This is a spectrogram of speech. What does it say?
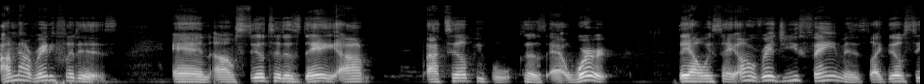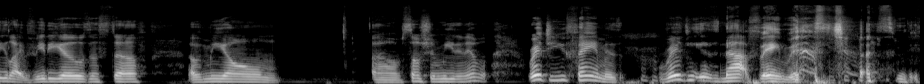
I'm not ready for this. And um still to this day, I I tell people because at work they always say, "Oh, Reggie, you famous." Like they'll see like videos and stuff of me on um, social media. And they'll, Reggie, you famous? Reggie is not famous. Trust me.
